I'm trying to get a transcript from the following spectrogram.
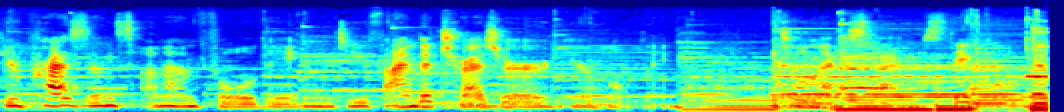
through presence and unfolding, do you find the treasure you're holding? Until next time.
